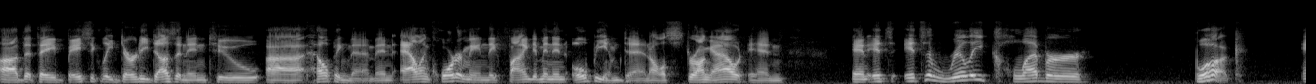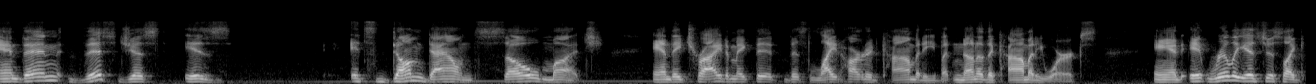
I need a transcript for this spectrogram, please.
uh, that they basically dirty dozen into uh, helping them. And Allan Quatermain, they find him in an opium den, all strung out, and and it's it's a really clever book. And then this just is it's dumbed down so much. And they try to make the, this lighthearted comedy but none of the comedy works. And it really is just like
